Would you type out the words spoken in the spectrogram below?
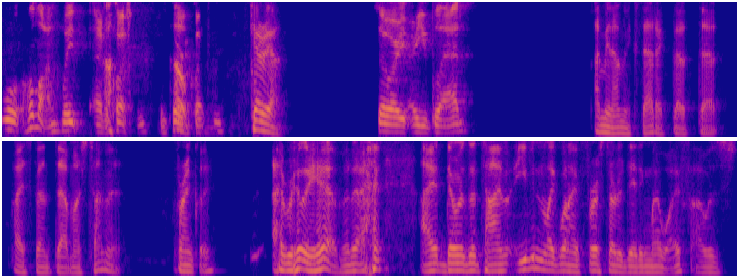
well, hold on. Wait, I have a Oh. question. Important Oh. question. Carry on. So, are are you glad? I mean, I'm ecstatic that that I spent that much time in it. Frankly, I really am. And I, I, there was a time, even like when I first started dating my wife, I was,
